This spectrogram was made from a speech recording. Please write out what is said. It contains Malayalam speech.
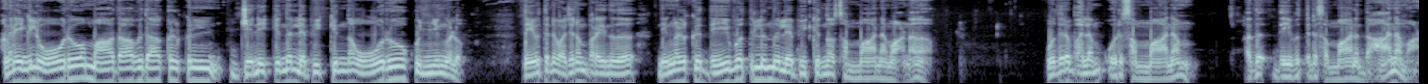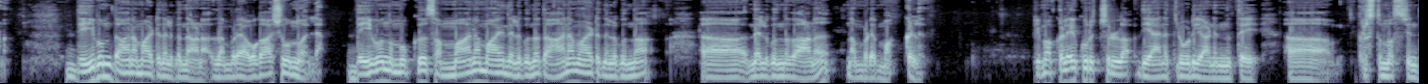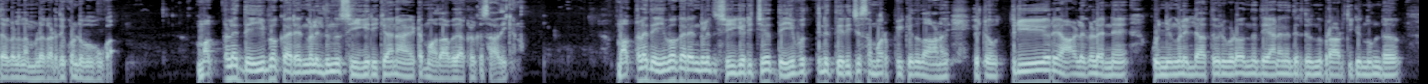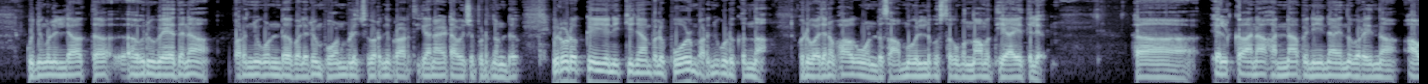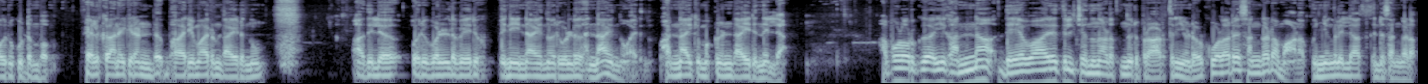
അങ്ങനെയെങ്കിൽ ഓരോ മാതാപിതാക്കൾക്കും ജനിക്കുന്ന ലഭിക്കുന്ന ഓരോ കുഞ്ഞുങ്ങളും ദൈവത്തിന്റെ വചനം പറയുന്നത് നിങ്ങൾക്ക് ദൈവത്തിൽ നിന്ന് ലഭിക്കുന്ന സമ്മാനമാണ്. ഉദരഫലം ഒരു സമ്മാനം. അത് ദൈവത്തിന്റെ സമ്മാന ദാനമാണ് ദൈവം ദാനമായിട്ട് നൽകുന്നതാണ്. അത് നമ്മുടെ അവകാശമൊന്നുമല്ല. ദൈവം നമുക്ക് സമ്മാനമായി നൽകുന്ന ദാനമായിട്ട് നൽകുന്ന നൽകുന്നതാണ് നമ്മുടെ മക്കൾ. ഈ മക്കളെക്കുറിച്ചുള്ള ധ്യാനത്തിലൂടെയാണ് ഇന്നത്തെ ക്രിസ്തുമസ് ചിന്തകൾ നമ്മൾ കടത്തിക്കൊണ്ടു പോവുക. മക്കളെ ദൈവകരങ്ങളിൽ നിന്ന് സ്വീകരിക്കാനായിട്ട് മാതാപിതാക്കൾക്ക് സാധിക്കണം. മക്കളെ ദൈവകരങ്ങളിൽ സ്വീകരിച്ച് ദൈവത്തിന് തിരിച്ച് സമർപ്പിക്കുന്നതാണ് ഏറ്റവും ഒത്തിരിയേറെ ആളുകൾ എന്നെ കുഞ്ഞുങ്ങളില്ലാത്തവർ ഇവിടെ വന്ന് ധ്യാന കേന്ദ്രത്തിൽ നിന്ന് പ്രാർത്ഥിക്കുന്നുണ്ട്. കുഞ്ഞുങ്ങളില്ലാത്ത ഒരു വേദന പറഞ്ഞുകൊണ്ട് പലരും ഫോൺ വിളിച്ച് പറഞ്ഞ് പ്രാർത്ഥിക്കാനായിട്ട് ആവശ്യപ്പെടുന്നുണ്ട്. ഇവരോടൊക്കെ എനിക്ക് ഞാൻ പലപ്പോഴും പറഞ്ഞു കൊടുക്കുന്ന ഒരു വചനഭാഗമുണ്ട്. സാമൂഹലിന്റെ പുസ്തകം ഒന്നാം അധ്യായത്തിൽ എൽക്കാന ഹന്ന ബനീന എന്ന് പറയുന്ന ആ ഒരു കുടുംബം. എൽക്കാനയ്ക്ക് രണ്ട് ഭാര്യമാരുണ്ടായിരുന്നു. അതിൽ ഒരുവളുടെ പേര് പെനീന എന്നും ഒരുവളുടെ ഹന്ന എന്നുമായിരുന്നു ഹന്നായ്ക്ക് മക്കളുണ്ടായിരുന്നില്ല അപ്പോൾ അവർക്ക് ഈ ഹന്ന ദേവാലയത്തിൽ ചെന്ന് നടത്തുന്ന ഒരു പ്രാർത്ഥനയുണ്ട്. അവർക്ക് വളരെ സങ്കടമാണ്. കുഞ്ഞുങ്ങളില്ലാത്തതിന്റെ സങ്കടം.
